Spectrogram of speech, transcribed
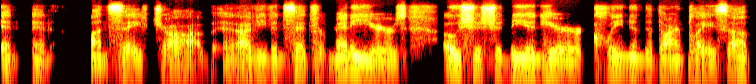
and, and unsafe job. And I've even said for many years, OSHA should be in here cleaning the darn place up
